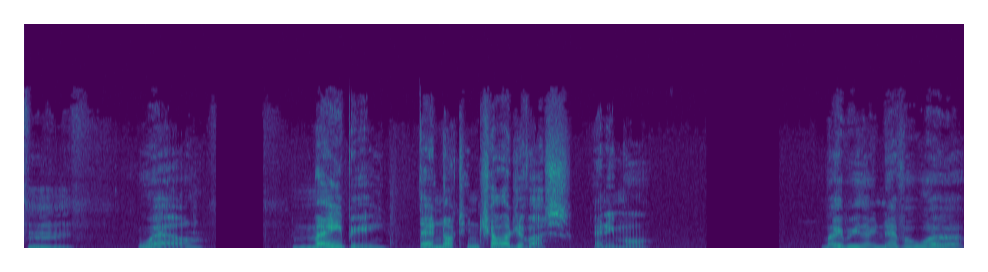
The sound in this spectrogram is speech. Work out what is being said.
Hmm. Well, maybe they're not in charge of us anymore. Maybe they never were.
